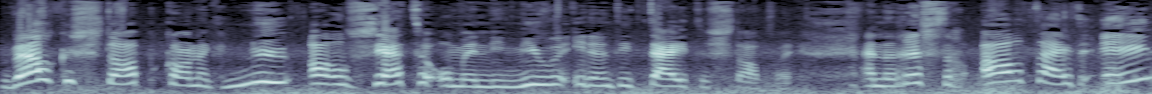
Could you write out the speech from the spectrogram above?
welke stap kan ik nu al zetten om in die nieuwe identiteit te stappen? En er is er altijd één,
